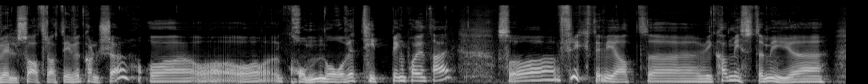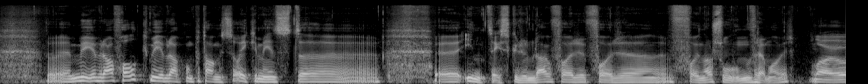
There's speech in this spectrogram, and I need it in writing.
vel så attraktive, kanskje. Og, og, og kom nå ved tipping point her, så frykter vi at uh, vi kan miste mye, uh, mye bra folk, mye bra kompetanse, og ikke minst inntektsgrunnlag for, for, for, nasjonen fremover. Nå har jo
